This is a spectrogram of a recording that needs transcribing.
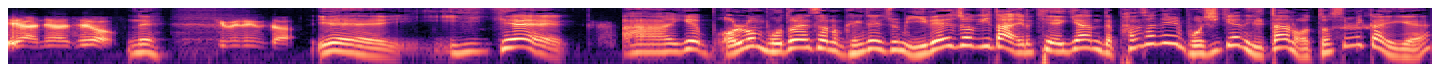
예, 안녕하세요. 네. 김현입니다. 예, 이게 아 이게 언론 보도에서는 굉장히 좀 이례적이다 이렇게 얘기하는데 판사님이 보시기에는 일단 어떻습니까 이게?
